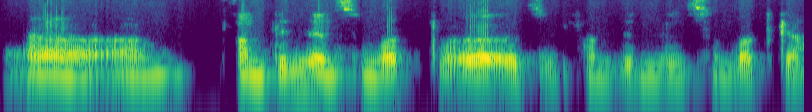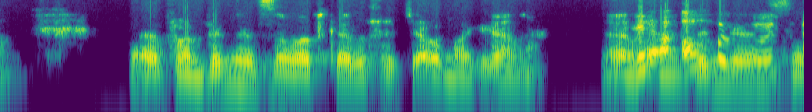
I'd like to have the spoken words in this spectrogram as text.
Äh, von Windeln zum Wodka, äh, von Windeln zum Wodka. Äh, von Windeln zum Wodka, das hätte ich auch mal gerne. Äh, ja, von Windeln zum.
